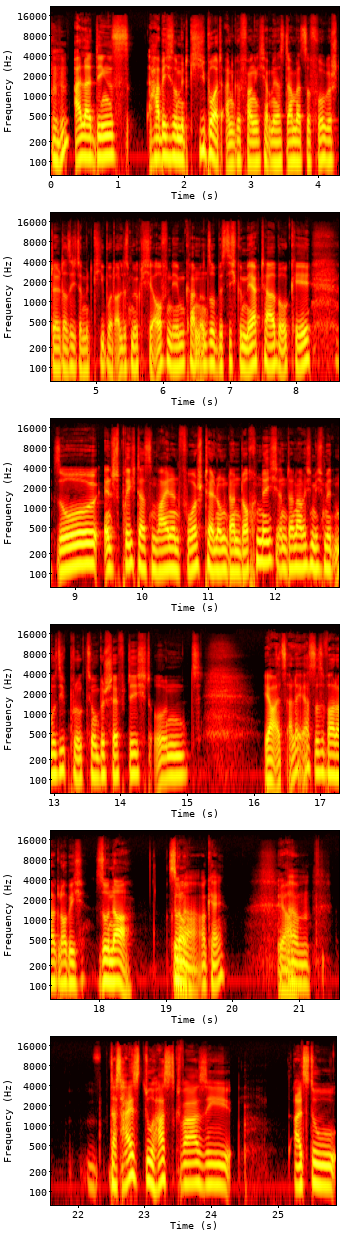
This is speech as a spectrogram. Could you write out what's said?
Mhm. Allerdings habe ich so mit Keyboard angefangen. Ich habe mir das damals so vorgestellt, dass ich da mit Keyboard alles Mögliche aufnehmen kann und so, bis ich gemerkt habe, okay, so entspricht das meinen Vorstellungen dann doch nicht. Und dann habe ich mich mit Musikproduktion beschäftigt und ja, als allererstes war da, glaube ich, Sonar. Sonar, genau. okay. Ja. Ähm, das heißt, du hast quasi als du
